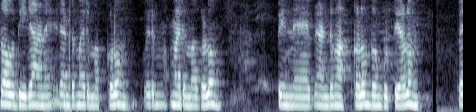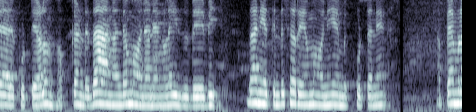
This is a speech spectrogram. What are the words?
സൗദിയിലാണ് രണ്ട് മരുമക്കളും ഒരു മരുമകളും പിന്നെ രണ്ട് മക്കളും പെൺകുട്ടികളും പേരക്കുട്ടികളും ഒക്കെ ഉണ്ട്. ഇത് ആങ്ങളുടെ മോനാണ് ഞങ്ങൾ ഇസു ബേബി. ഇത് ചെറിയ മോന് എമിക്കുട്ടന്. അപ്പം നമ്മൾ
